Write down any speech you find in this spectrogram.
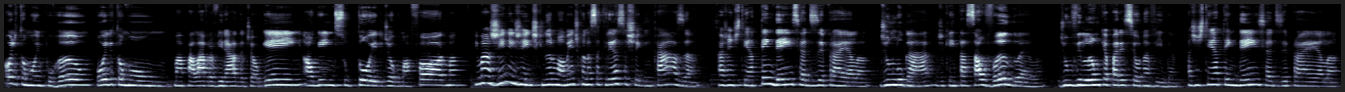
Ou ele tomou um empurrão, ou ele tomou um, uma palavra virada de alguém, alguém insultou ele de alguma forma. Imaginem, gente, que normalmente quando essa criança chega em casa, a gente tem a tendência a dizer para ela de um lugar, de quem está salvando ela, de um vilão que apareceu na vida. A gente tem a tendência a dizer para ela:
